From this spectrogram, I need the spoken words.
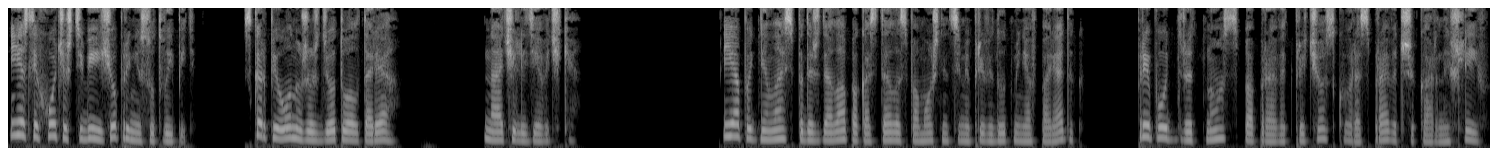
Если хочешь, тебе еще принесут выпить. Скорпион уже ждет у алтаря. Начали, девочки. Я поднялась, подождала, пока Стелла с помощницами приведут меня в порядок, припудрят нос, поправят прическу, расправят шикарный шлейф.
